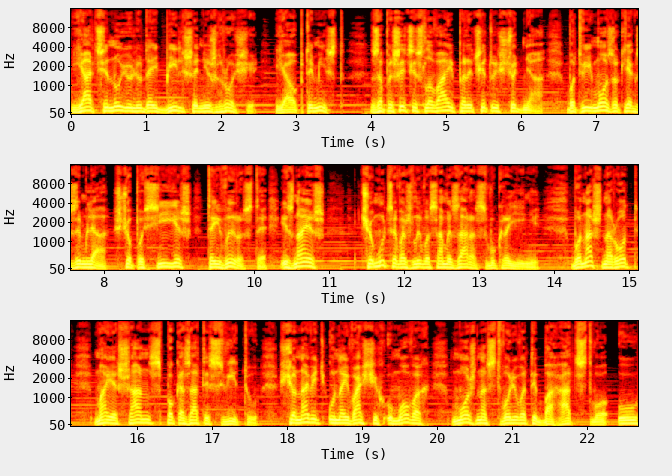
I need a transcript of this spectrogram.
Я ціную людей більше, ніж гроші. Я оптиміст. Запиши ці слова і перечитуй щодня, бо твій мозок як земля, що посієш, та й виросте. І знаєш, чому це важливо саме зараз в Україні? Бо наш народ має шанс показати світу, що навіть у найважчих умовах можна створювати багатство. У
